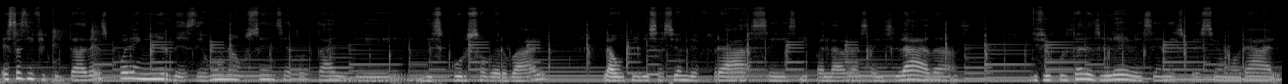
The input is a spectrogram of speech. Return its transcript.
Estas dificultades pueden ir desde una ausencia total de discurso verbal, la utilización de frases y palabras aisladas, dificultades leves en la expresión oral,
